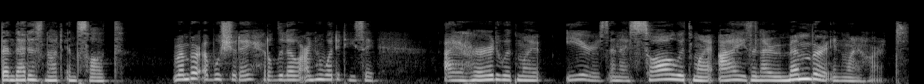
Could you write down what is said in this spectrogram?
then that is not insat. Remember Abu Shuraih, anhu, what did he say? I heard with my ears and I saw with my eyes and I remember in my heart.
